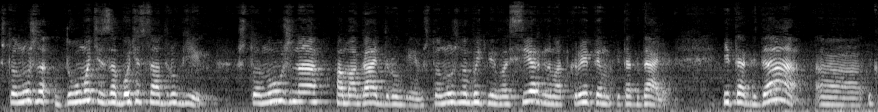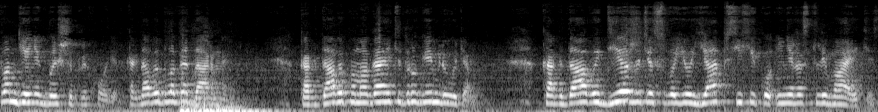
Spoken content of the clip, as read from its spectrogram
что нужно думать и заботиться о других, что нужно помогать другим, что нужно быть милосердным, открытым и так далее. И тогда э, к вам денег больше приходит, когда вы благодарны, когда вы помогаете другим людям, когда вы держите свое «я», психику и не растлеваетесь,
